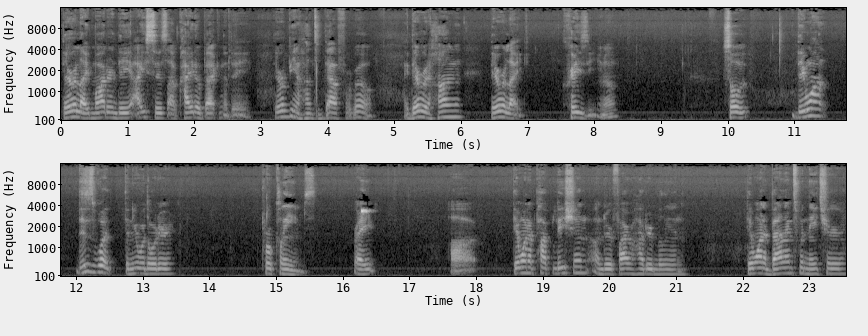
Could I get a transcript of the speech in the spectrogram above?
They were like modern day ISIS, Al Qaeda back in the day. They were being hunted down for real. Like they were hung. They were like crazy, you know. So they want. This is what the New World Order proclaims, right? Uh, they want a population under 500 million. They want a balance with nature.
